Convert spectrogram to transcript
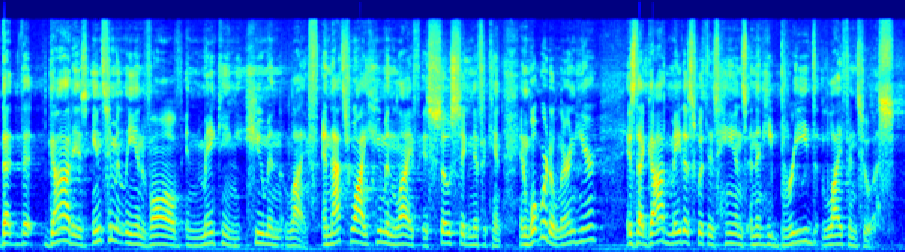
that, that God is intimately involved in making human life. And that's why human life is so significant. And what we're to learn here is that God made us with His hands and then He breathed life into us.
